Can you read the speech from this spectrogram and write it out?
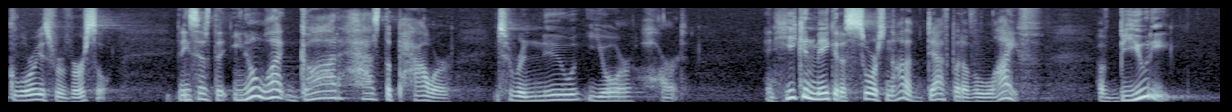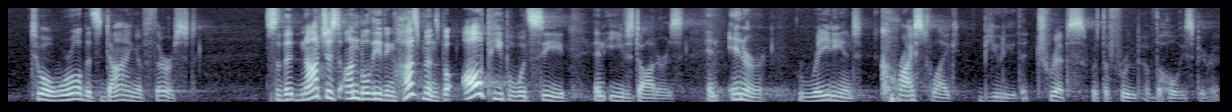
glorious reversal. And he says that, you know what? God has the power to renew your heart. And He can make it a source not of death, but of life, of beauty to a world that's dying of thirst. So that not just unbelieving husbands, but all people would see in Eve's daughters an inner, radiant, Christ like beauty that drips with the fruit of the Holy Spirit.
